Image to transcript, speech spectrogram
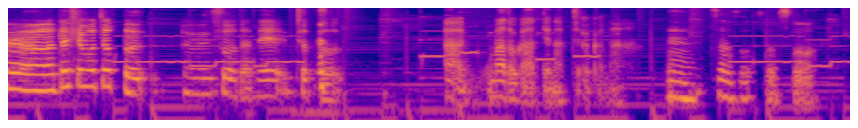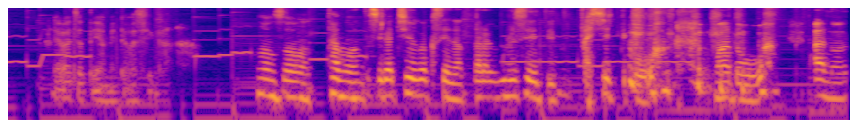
うん私もちょっと、うん、そうだねちょっと あ窓があってなっちゃうかなうん、そうそうそうそう。あれはちょっとやめてほしいかそうそう。多分私が中学生だったらうるせえって言ってバシってこう窓を、あの、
